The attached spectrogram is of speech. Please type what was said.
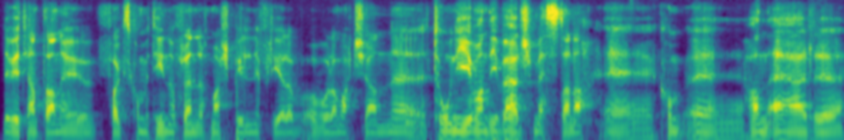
det vet jag inte. Han har ju faktiskt kommit in och förändrat matchbilden i flera av våra matcher. Han eh, tongivande i världsmästarna. Han är,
